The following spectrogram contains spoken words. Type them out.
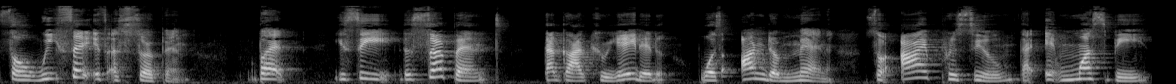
So we say it's a serpent, but you see, the serpent that God created was under men. So I presume that it must be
